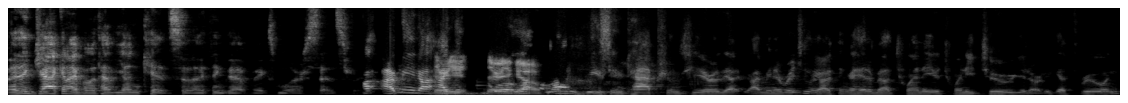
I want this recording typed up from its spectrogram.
I think Jack and I both have young kids, so I think that makes more sense. For I, I mean, I, There I you- there there you were a lot, a lot of decent captions here. That I mean, originally I think I had about twenty or twenty-two, you know, to get through, and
